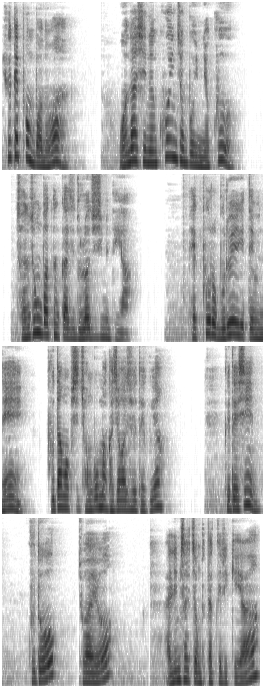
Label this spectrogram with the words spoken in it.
휴대폰 번호와 원하시는 코인 정보 입력 후 전송 버튼까지 눌러주시면 돼요. 100% 무료이기 때문에 부담 없이 정보만 가져가셔도 되고요. 그 대신 구독, 좋아요, 알림 설정 부탁드릴게요.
